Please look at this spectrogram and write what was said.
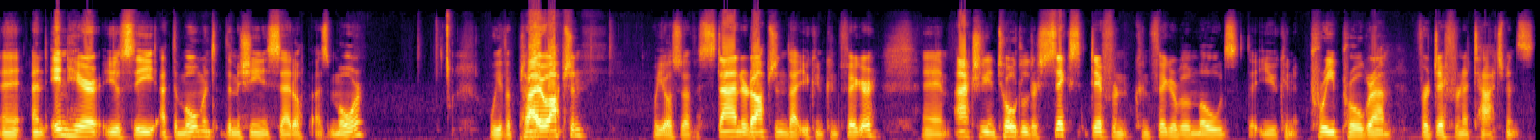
uh, and in here you'll see at the moment the machine is set up as more. We have a plow option. We also have a standard option that you can configure. Um, actually in total there's six different configurable modes that you can pre-program for different attachments.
